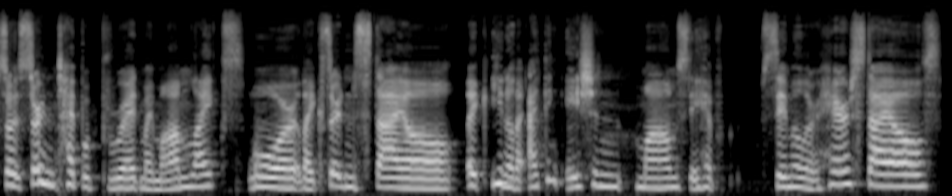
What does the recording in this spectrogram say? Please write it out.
so certain type of bread my mom likes, or like certain style, like you know, like I think Asian moms they have similar hairstyles,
